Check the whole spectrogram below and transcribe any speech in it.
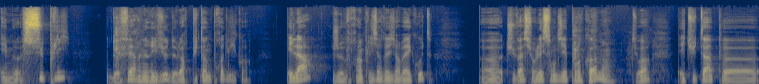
et me supplient de faire une review de leur putain de produit, quoi. Et là, je me ferai un plaisir de dire, bah écoute, tu vas sur lesondiers.com, tu vois, et tu tapes euh,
